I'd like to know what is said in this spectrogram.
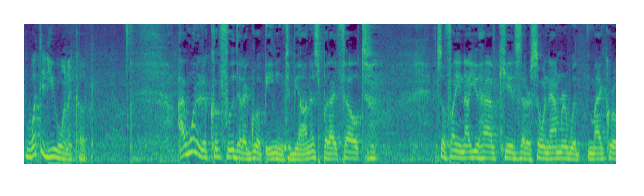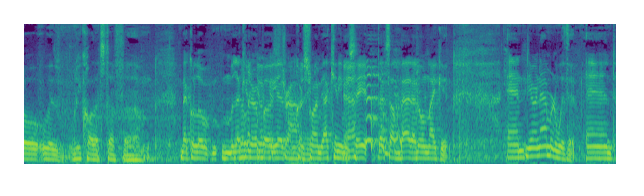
What did you want to cook? I wanted to cook food that I grew up eating, to be honest, but I felt it's so funny. Now you have kids that are so enamored with micro, with what do you call that stuff? Um, molecular, molecular, Molecular yeah, gastronomy. I can't even say it. That's how bad I don't like it. And they're enamored with it. And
